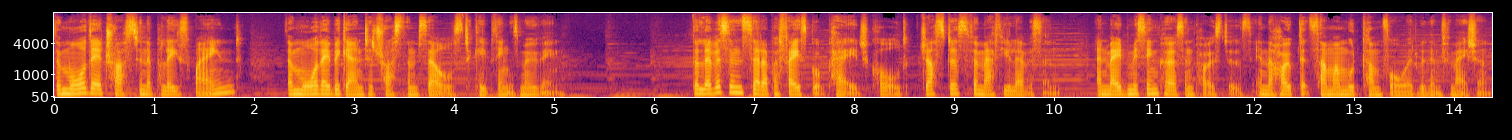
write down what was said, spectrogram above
The more their trust in the police waned, the more they began to trust themselves to keep things moving. The Levesons set up a Facebook page called Justice for Matthew Leveson and made missing person posters in the hope that someone would come forward with information.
